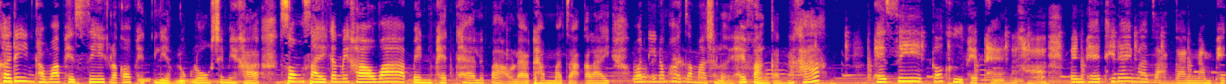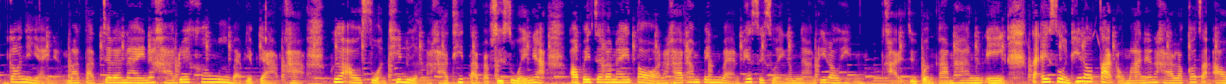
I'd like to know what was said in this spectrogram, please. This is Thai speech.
เคยได้ยินคำว่าเพชรซีกแล้วก็เพชรเหลี่ยมลูกโลกใช่ไหมคะ สงสัยกันไหมคะว่าเป็นเพชรแท้หรือเปล่าแล้วทำมาจากอะไร วันนี้น้ำพลอยจะมาเฉลยให้ฟังกันนะคะ เพชรซีกก็คือเพชรแท้นะคะ เป็นเพชรที่ได้มาจากการนำเพชรก้อนใหญ่ๆเนี่ยมาตัดเจรไนนะคะ ด้วยเครื่องมือแบบหยาบๆค่ะ เพื่อเอาส่วนที่เหลือนะคะ ที่ตัดแบบสวยๆเนี่ยเอาไปเจรไนต่อนะคะทำเป็นแหวนเพชรสวยๆงามๆที่เราเห็นขายอยู่บนตามห้างนั่นเอง แต่ไอ้ส่วนที่เราตัดออกมาเนี่ยนะคะ เราก็จะเอา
